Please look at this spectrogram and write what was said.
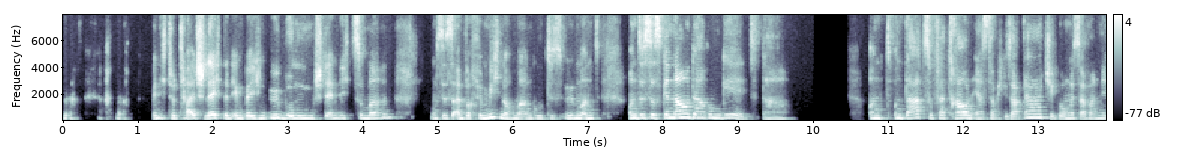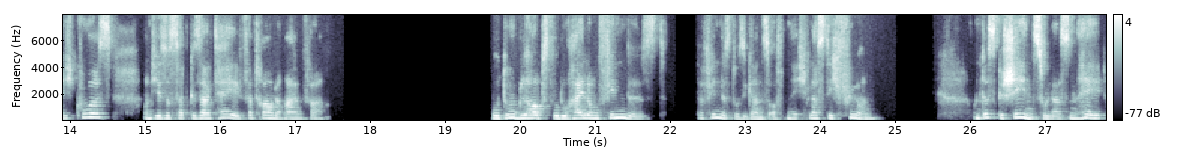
bin ich total schlecht in irgendwelchen Übungen ständig zu machen. Es ist einfach für mich nochmal ein gutes Üben und, und dass es genau darum geht, da. Und, und da zu vertrauen. Erst habe ich gesagt, ja, Qigong ist aber nicht Kurs. Und Jesus hat gesagt, hey, vertrau doch einfach. Wo du glaubst, wo du Heilung findest, da findest du sie ganz oft nicht. Lass dich führen. Und das geschehen zu lassen. Hey,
